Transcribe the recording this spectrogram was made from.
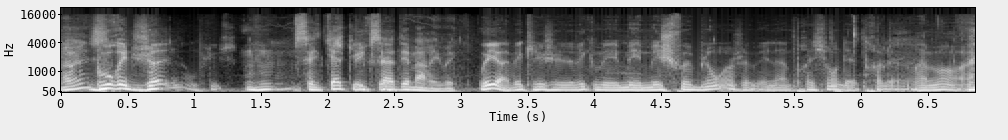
Ah ouais, bourrée de jeunes en plus. Mhm. c'est le cas depuis que ça a démarré oui Oui, avec, les, avec mes, mes- mes cheveux blancs, j'avais l'impression d'être là, vraiment un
